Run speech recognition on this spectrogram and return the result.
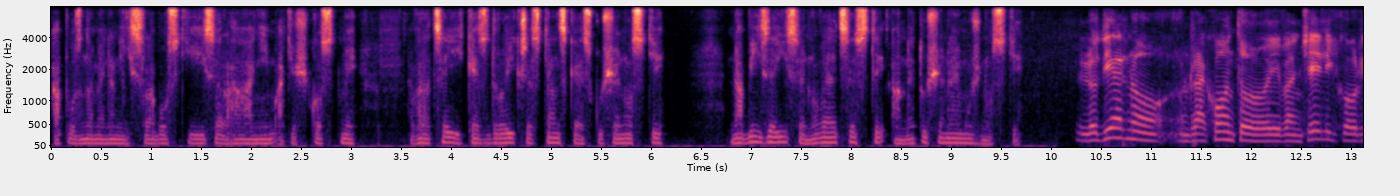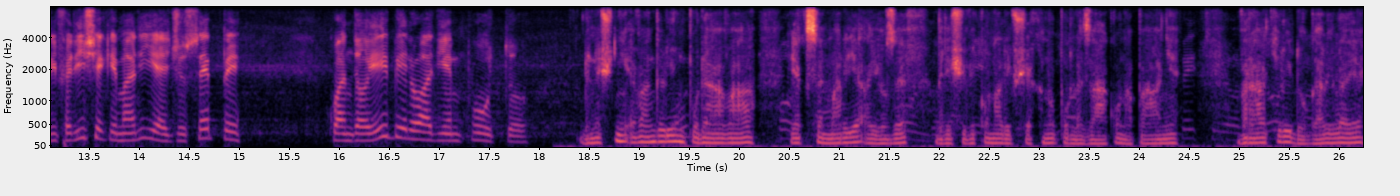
a poznamenaných slabostí, selháním a těžkostmi, vracejí ke zdroji křesťanské zkušenosti, nabízejí se nové cesty a netušené možnosti. L'odierno racconto evangelico riferisce che Maria e Giuseppe, quando ebbero ademputo Dnešní evangelium podává, jak se Maria a Josef, když vykonali všechno podle zákona páně, vrátili do Galileje,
